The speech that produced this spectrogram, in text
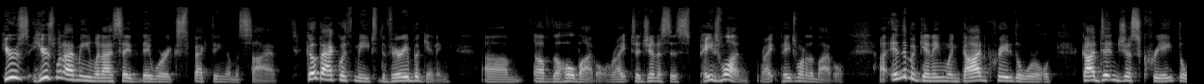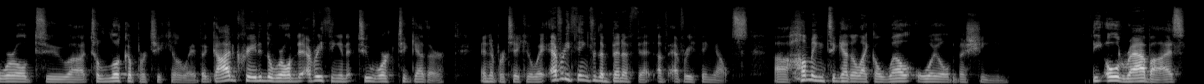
Here's, here's what I mean when I say that they were expecting a Messiah. Go back with me to the very beginning um, of the whole Bible, right? To Genesis, page one, right? Page one of the Bible. Uh, in the beginning, when God created the world, God didn't just create the world to, uh, to look a particular way, but God created the world and everything in it to work together in a particular way. Everything for the benefit of everything else, uh, humming together like a well oiled machine. The old rabbis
